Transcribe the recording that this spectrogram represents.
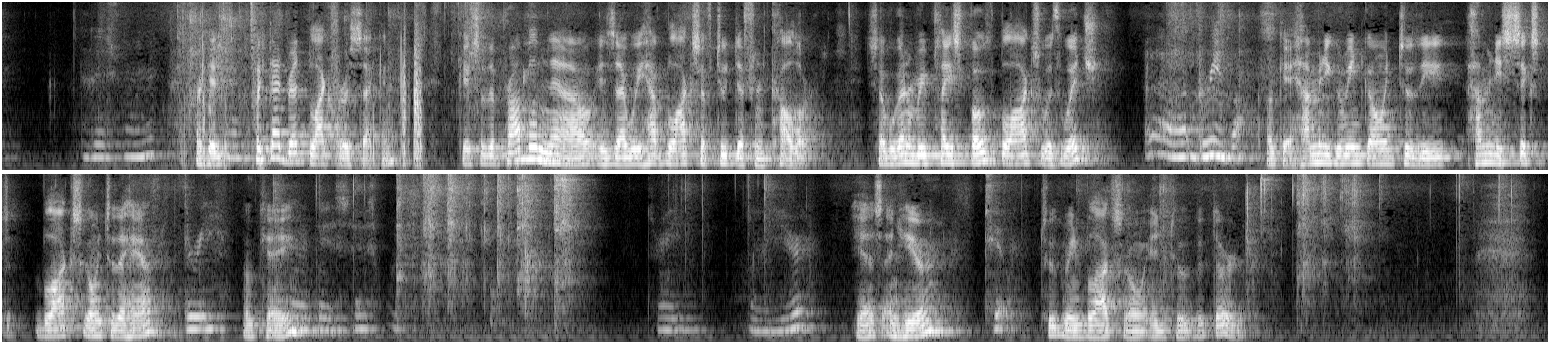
this one. Okay, put that red block for a second. Okay, so the problem now is that we have blocks of two different color. So we're going to replace both blocks with which? Uh, green box. Okay, how many green go into the, how many sixth blocks go into the half? Three. Okay, Replace this one. Three over here. yes, and here, Two. two green blocks go into the third.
